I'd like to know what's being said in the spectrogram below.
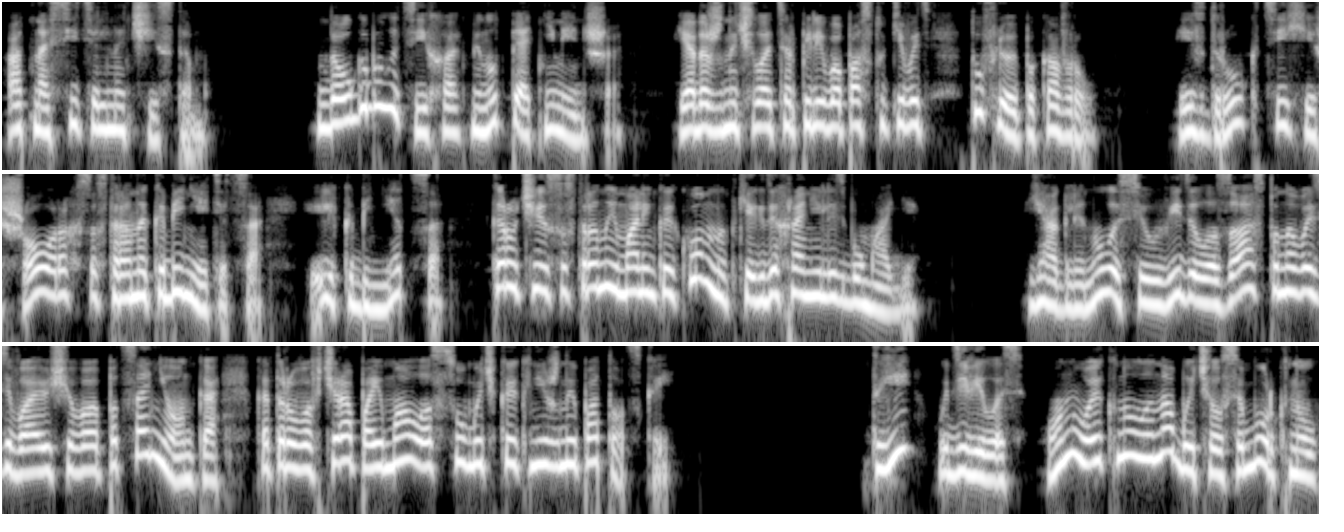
относительно чистым. Долго было тихо, минут пять не меньше. Я даже начала терпеливо постукивать туфлей по ковру. И вдруг тихий шорох со стороны кабинетица, или кабинетца, короче, со стороны маленькой комнатки, где хранились бумаги. Я оглянулась и увидела заспанного зевающего пацаненка, которого вчера поймала с сумочкой книжной Потоцкой. «Ты?» — удивилась. Он ойкнул и набычился, буркнул.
